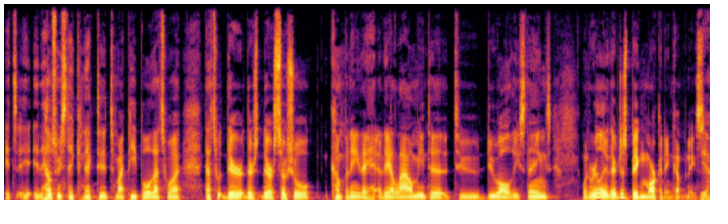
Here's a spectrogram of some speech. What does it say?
it's it, it helps me stay connected to my people. That's why. That's what they're they're they're a social company. They they allow me to to do all these things. when really they're just big marketing companies. Yeah.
